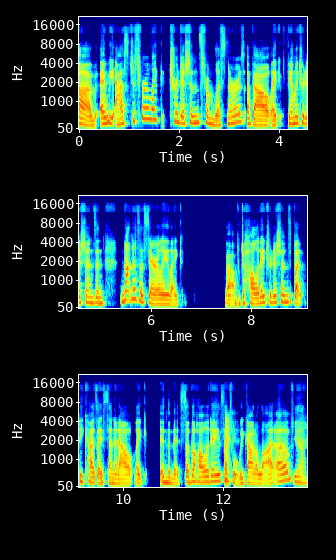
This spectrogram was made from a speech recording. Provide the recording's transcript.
Um, and we asked just for like traditions from listeners about like family traditions and not necessarily like uh, holiday traditions, but because I sent it out like in the midst of the holidays, that's what we got a lot of. yeah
